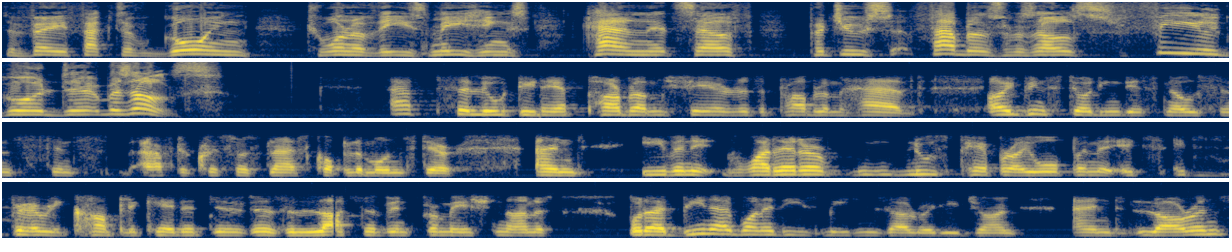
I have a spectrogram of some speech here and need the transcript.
the very fact of going to one of these meetings can itself produce fabulous results, feel good uh, results. Absolutely, a problem shared is a problem halved. I've been studying this now since since after Christmas, last couple of months there, and even it, whatever newspaper I open, it's it's very complicated. There's, there's lots of information on it. But I've been at one of these meetings already, John, and Laurence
